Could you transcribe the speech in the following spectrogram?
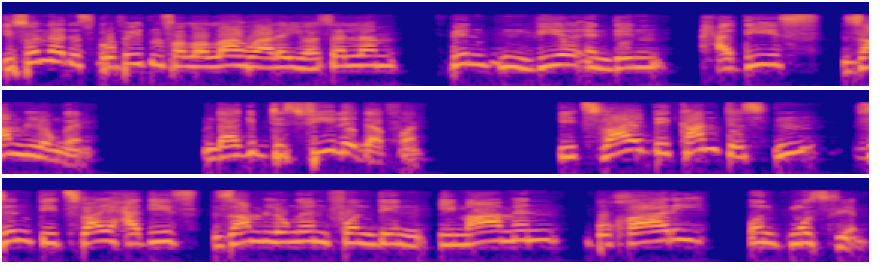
Die Sunna des Propheten sallallahu alaihi wasallam finden wir in den Hadith-Sammlungen. Und da gibt es viele davon. Die zwei bekanntesten sind die zwei Hadith-Sammlungen von den Imamen Bukhari und Muslim.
